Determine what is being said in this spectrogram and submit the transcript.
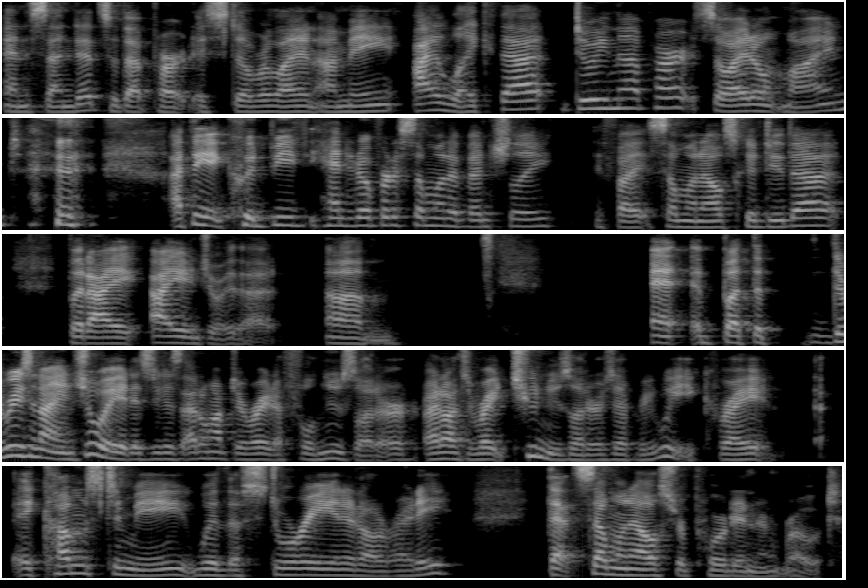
and send it. So that part is still reliant on me. I like that doing that part so i don't mind. I think it could be handed over to someone eventually if i someone else could do that but i i enjoy that. Um And, but the the reason I enjoy it is because I don't have to write a full newsletter. I don't have to write two newsletters every week, right? It comes to me with a story in it already that someone else reported and wrote.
